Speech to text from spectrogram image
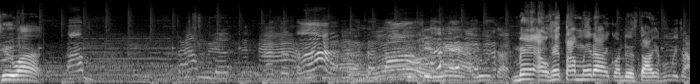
ชื่อว่าตั้มตั้มเดอะสตาร์ตาตาตาจริงๆแม่รู้จัก แม่เอาแค่ตั้มให้ได้ก่อนเดอะสตาร์อย่าเพิ่งไปจำ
